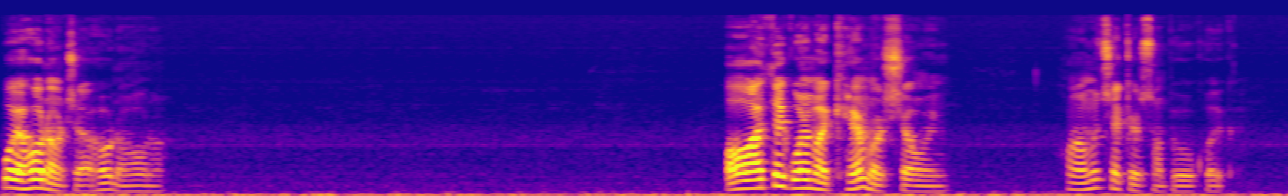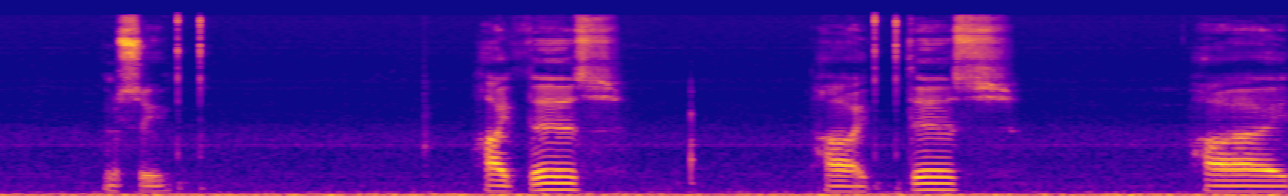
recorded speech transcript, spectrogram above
Wait, hold on, chat. Hold on, hold on. Oh, I think one of my cameras showing. Hold on, let me check here something real quick. Let me see. Hide this. Hide this. Hide.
